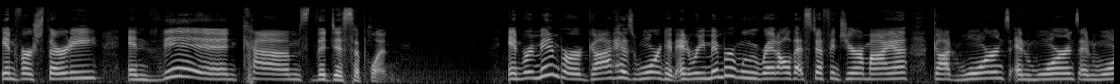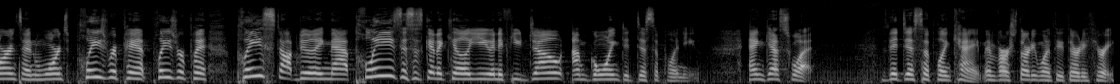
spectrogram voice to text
in verse 30, and then comes the discipline. And remember, God has warned him. And remember when we read all that stuff in Jeremiah? God warns and warns and warns and warns. Please repent. Please repent. Please stop doing that. Please, this is going to kill you. And if you don't, I'm going to discipline you. And guess what? The discipline came in verse 31 through 33.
